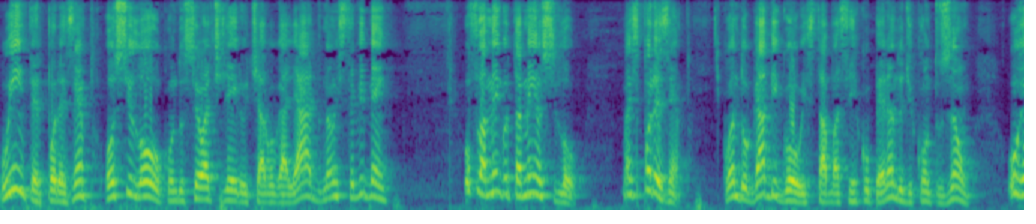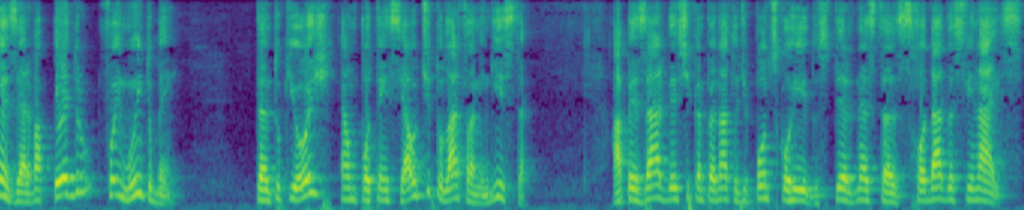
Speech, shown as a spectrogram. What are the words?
O Inter, por exemplo, oscilou quando seu artilheiro Thiago Galhardo não esteve bem. O Flamengo também oscilou, mas, por exemplo, quando o Gabigol estava se recuperando de contusão, o reserva Pedro foi muito bem. Tanto que hoje é um potencial titular flamenguista. Apesar deste campeonato de pontos corridos ter nestas rodadas finais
